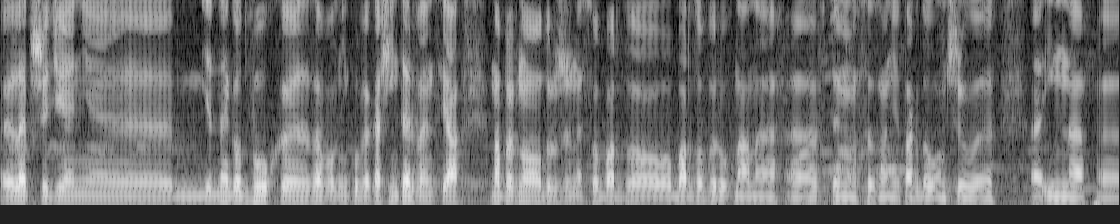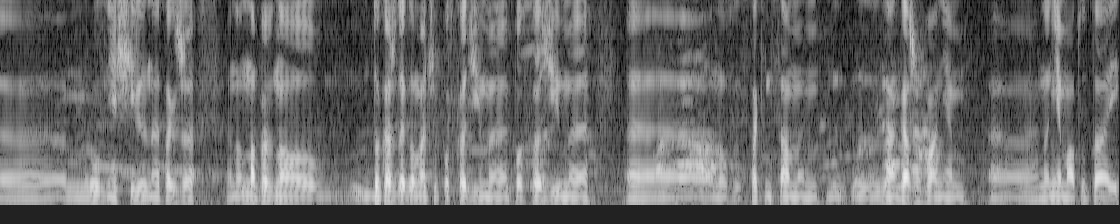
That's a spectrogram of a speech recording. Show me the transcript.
lepszy dzień jednego, dwóch zawodników, jakaś interwencja. Na pewno drużyny są bardzo, bardzo wyrównane. W tym sezonie tak dołączyły inne, równie silne, także no, na pewno do każdego meczu podchodzimy, podchodzimy no, z takim samym zaangażowaniem. E, No, nie ma tutaj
